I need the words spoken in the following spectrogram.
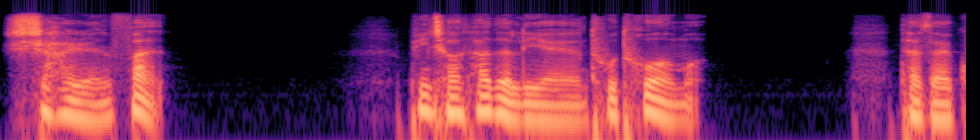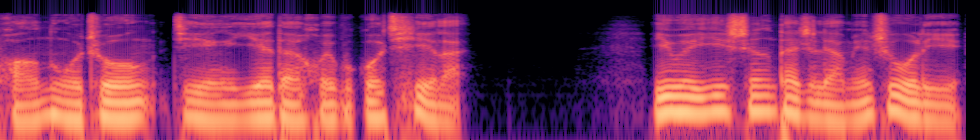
杀人犯！”并朝他的脸吐唾沫。他在狂怒中竟噎得回不过气来。一位医生带着两名助理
